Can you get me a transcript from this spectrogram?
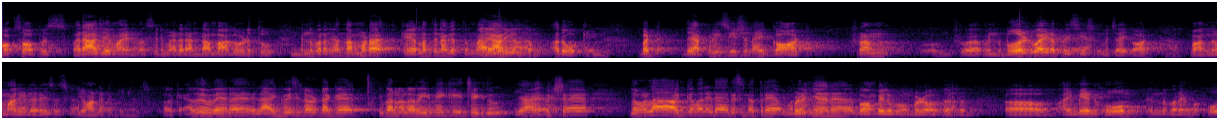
ബോക്സ് ഓഫീസ് പരാജയമായിരുന്ന സിനിമയുടെ രണ്ടാം ഭാഗം എടുത്തു എന്ന് പറഞ്ഞാൽ നമ്മുടെ കേരളത്തിനകത്തും മലയാളികൾക്കും അത്. Okay but the appreciation I got from world wide appreciation which I got from Angamaly diaries is beyond anything else okay അത് വേറെ ലാംഗ്വേജിലോട്ടൊക്കെ ഈ പറഞ്ഞ പോലെ റീമേക്ക് ചെയ്തു. പക്ഷേ നമ്മൾ ആ അങ്കമാലിയുടെ ഡയറീസിന്റെ അത്ര ഇപ്പോഴും ഞാൻ ബോംബെയിൽ പോകുമ്പോഴോ ഐ മെയ്ഡ് ഹോം എന്ന് പറയുമ്പോൾ ഓ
